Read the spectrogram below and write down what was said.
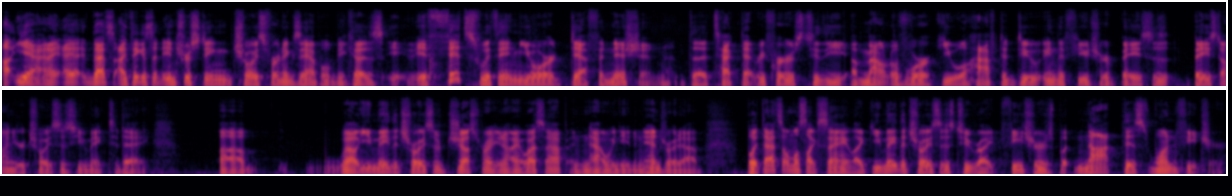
Uh, yeah, and I, I, that's I think it's an interesting choice for an example because it, it fits within your definition. The tech debt refers to the amount of work you will have to do in the future basis, based on your choices you make today. Uh, well, you made the choice of just writing an iOS app, and now we need an Android app. But that's almost like saying like you made the choices to write features, but not this one feature.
